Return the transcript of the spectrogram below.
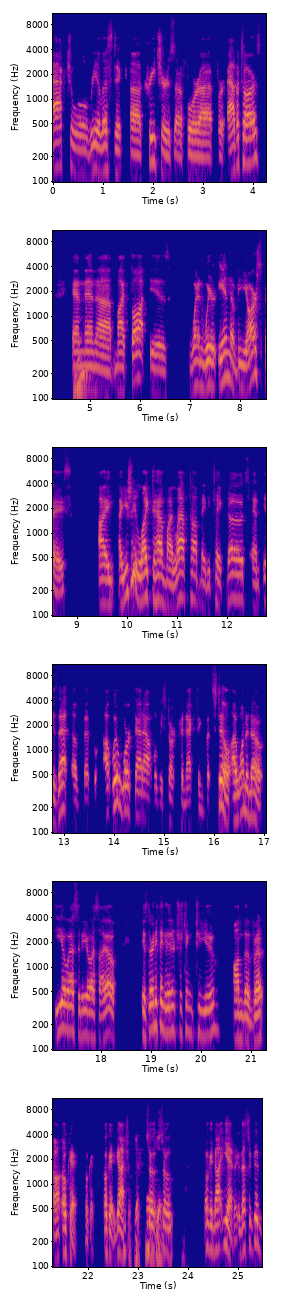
actual realistic uh, creatures uh, for uh, for avatars. And mm -hmm. then uh, my thought is when we're in a VR space, I, I usually like to have my laptop, maybe take notes. And is that, a, we'll work that out when we start connecting. But still, I want to know EOS and EOSIO, is there anything interesting to you on the, uh, okay, okay, okay, gotcha. Yeah, so, yeah. so, okay, not yet. That's a good,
